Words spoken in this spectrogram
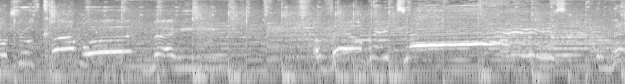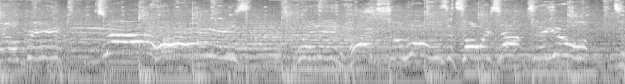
your truth, come what may. There'll be days, and there'll be days when it hurts to lose. It's always up to you to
